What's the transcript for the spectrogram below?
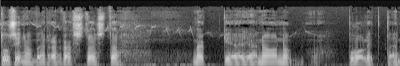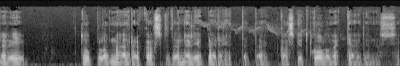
tusinan verran, 12 mökkiä ja ne on puolittain eli tuplamäärä 24 perhettä tai 23 käytännössä.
